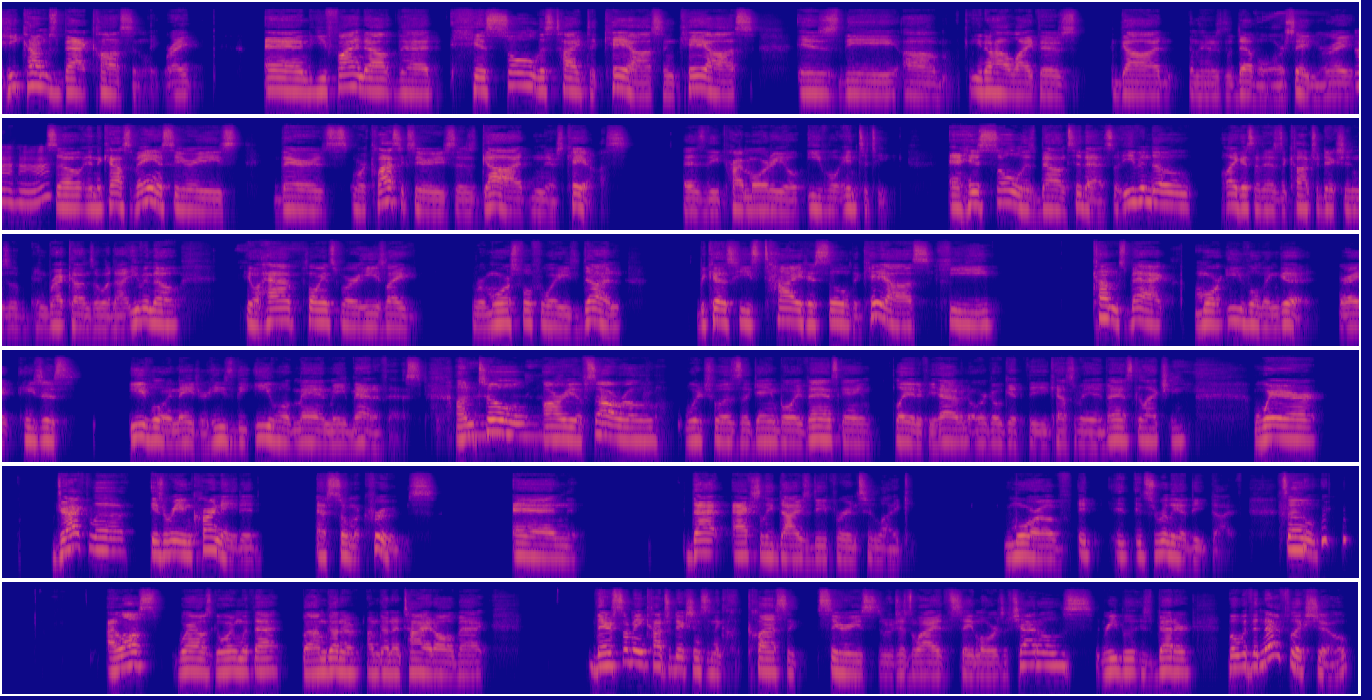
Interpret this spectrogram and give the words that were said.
He comes back constantly, right? And you find out that his soul is tied to chaos, and chaos is the um you know how like there's God and there's the devil or Satan, right? Mm-hmm. So in the Castlevania series, there's or classic series, there's God and there's chaos as the primordial evil entity. And his soul is bound to that. So even though like I said, there's the contradictions of, and retcons and whatnot. Even though he'll have points where he's like remorseful for what he's done, because he's tied his soul to chaos, he comes back more evil than good. Right? He's just evil in nature. He's the evil man made manifest. Until Mm. Aria of Sorrow, which was a Game Boy Advance game, play it if you haven't, or go get the Castlevania Advance collection, where Dracula is reincarnated as Soma Cruz. And that actually dives deeper into like more of it, it it's really a deep dive. So I lost where I was going with that, but I'm gonna I'm gonna tie it all back. There's so many contradictions in the classic series, which is why I say Lords of Shadows reboot is better. But with the Netflix show,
